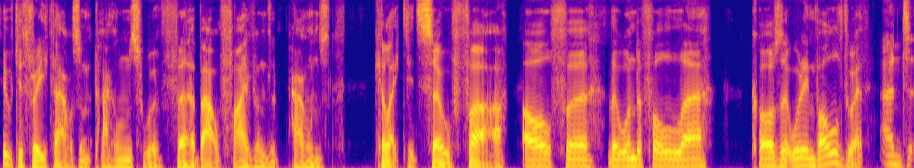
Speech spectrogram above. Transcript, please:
two to three thousand pounds with uh, about five hundred pounds collected so far, all for the wonderful uh, cause that we're involved with. And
